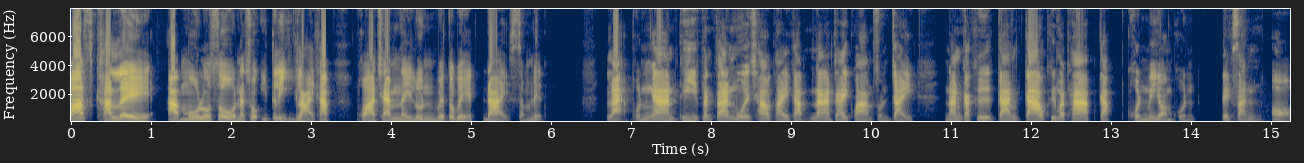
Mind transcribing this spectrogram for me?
ปาสคาเล่อะโมโลโซนักชกอิตาลีอีกหลายครับ คว้าแชมป์ในรุ่นเวเตอร์เวทได้สำเร็จ และผลงานที่แฟนๆมวยชาวไทยครับ น่าจะให้ความสนใจ นั่นก็คือการก้าวขึ้นมาทาบกับคนไม่ยอมคนเสกสรรออก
